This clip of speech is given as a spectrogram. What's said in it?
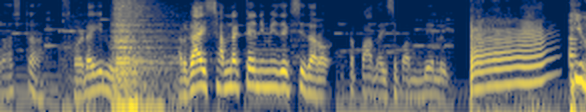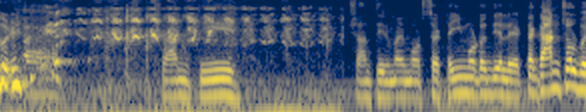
পাঁচটা? ছয়টা কিল। আর গাইস সামনে একটা এনিমি দেখছি দাঁড়ো একটা পা দাইছে পা দিয়ে লই। শান্তি। শান্তির মাই মোটস একটা ইমোটো দিয়ে লই। একটা গান চলবে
